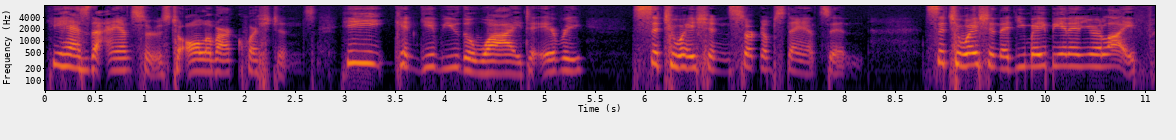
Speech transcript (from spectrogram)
He has the answers to all of our questions. He can give you the why to every situation, circumstance, and situation that you may be in in your life.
